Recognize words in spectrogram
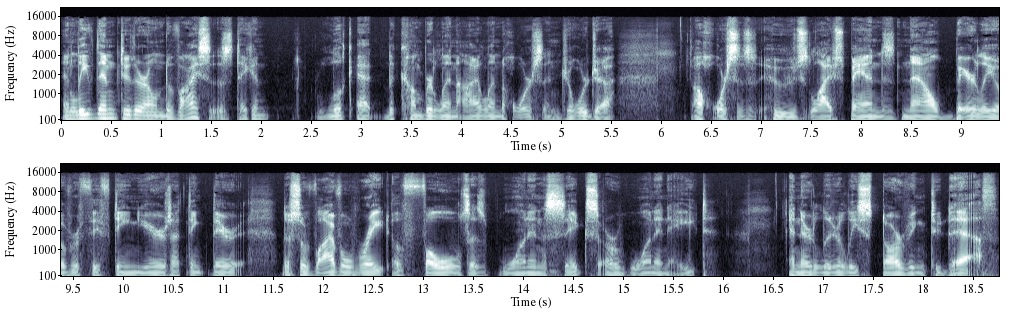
and leave them to their own devices. Take a look at the Cumberland Island horse in Georgia, a horse whose lifespan is now barely over 15 years. I think they the survival rate of foals is one in six or one in eight, and they're literally starving to death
